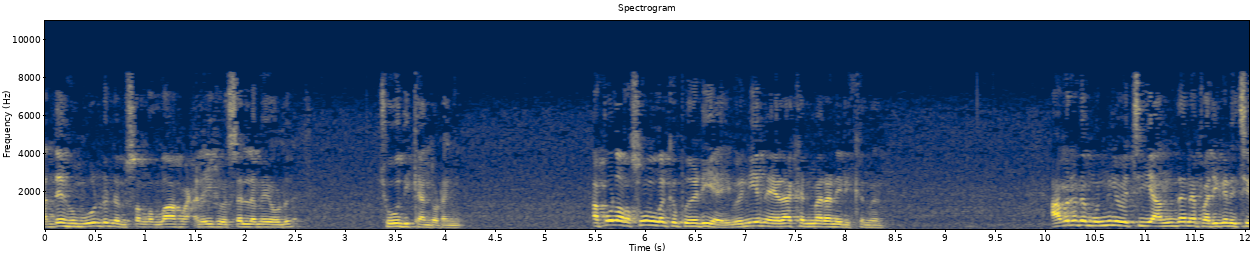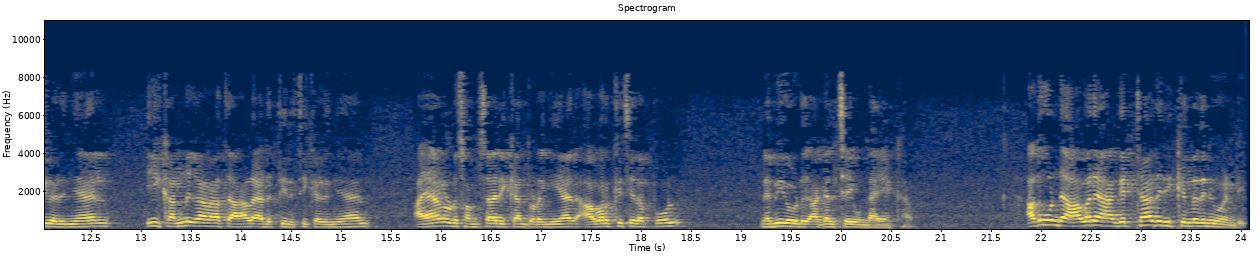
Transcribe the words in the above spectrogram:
അദ്ദേഹം വീണ്ടും നബി സല്ലാഹു അലൈഹി വസല്ലമയോട് ചോദിക്കാൻ തുടങ്ങി. അപ്പോൾ റസൂലുള്ളക്ക് പേടിയായി. വലിയ നേതാക്കന്മാരാണ് ഇരിക്കുന്നത്. അവരുടെ മുന്നിൽ വെച്ച് ഈ അന്ധനെ പരിഗണിച്ചു കഴിഞ്ഞാൽ ഈ കണ്ണു കാണാത്ത ആളെ അടുത്തിരുത്തി കഴിഞ്ഞാൽ അയാളോട് സംസാരിക്കാൻ തുടങ്ങിയാൽ അവർക്ക് ചിലപ്പോൾ നബിയോട് അകൽച്ചയുണ്ടായേക്കാം അതുകൊണ്ട് അവരെ അകറ്റാതിരിക്കുന്നതിന് വേണ്ടി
